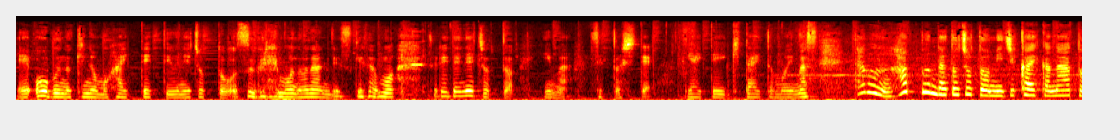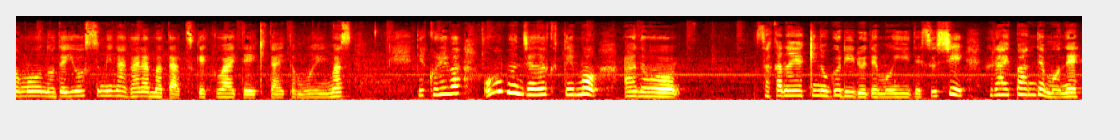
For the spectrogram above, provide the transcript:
えー、オーブンの機能も入ってっていうねちょっと優れものなんですけどもそれでねちょっと今セットして焼いていきたいと思います。多分8分だとちょっと短いかなと思うので様子見ながらまた付け加えていきたいと思います。でこれはオーブンじゃなくてもあの魚焼きのグリルでもいいですしフライパンでもね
